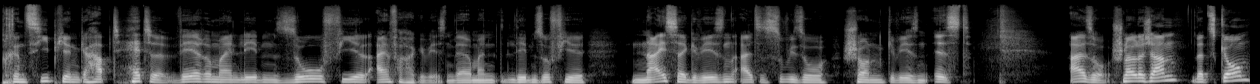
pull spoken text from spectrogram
Prinzipien gehabt hätte, wäre mein Leben so viel einfacher gewesen, wäre mein Leben so viel nicer gewesen, als es sowieso schon gewesen ist. Also, schnallt euch an, let's go.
